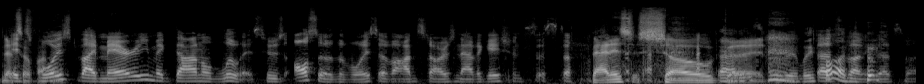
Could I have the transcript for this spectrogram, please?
That's it's so funny. voiced by Mary McDonald Lewis, who's also the voice of OnStar's navigation system. That is so good. That is good. really That's fun. funny. That's funny.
